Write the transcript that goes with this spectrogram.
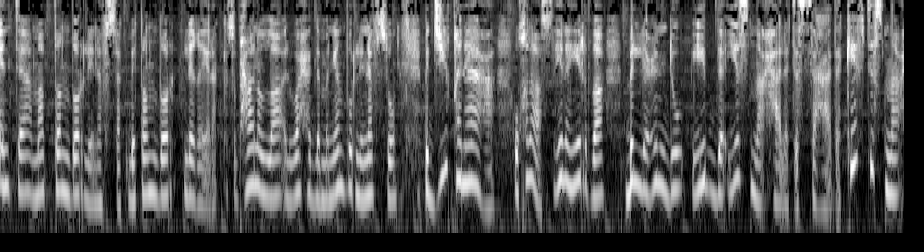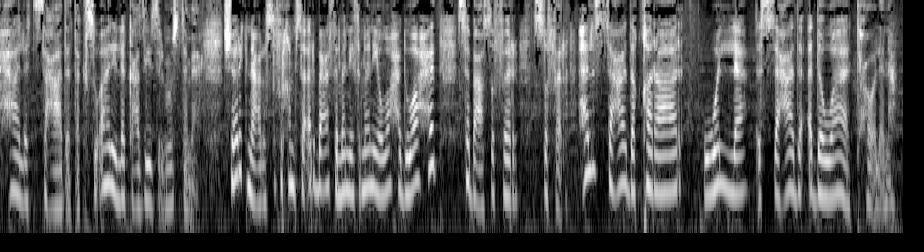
أنت ما بتنظر لنفسك بتنظر لغيرك. سبحان الله الواحد لما ينظر لنفسه بتجي قناعة. وخلاص هنا يرضى باللي عنده يبدأ يصنع حالة السعادة. كيف تصنع حالة سعادتك؟ سؤالي لك عزيزي المستمع. شاركنا على صفر خمسة أربعة ثمانية, ثمانية واحد, واحد سبعة صفر صفر. هل السعادة قرار ولا السعادة أدوات حولنا؟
